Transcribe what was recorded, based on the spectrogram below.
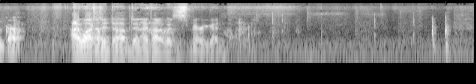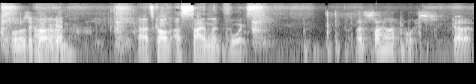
Okay. I watched it dubbed and I thought it was very good. What was it called again? Um, uh, it's called A Silent Voice. A silent voice. Got it.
